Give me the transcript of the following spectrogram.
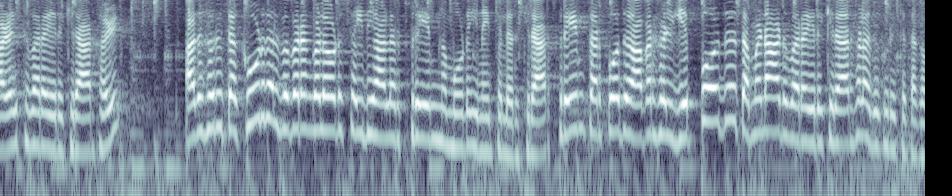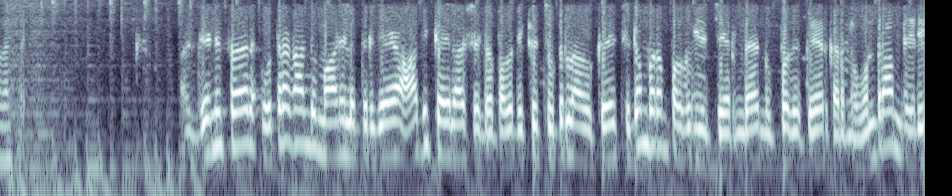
அழைத்து வர இருக்கிறார்கள். அது குறித்த கூடுதல் விவரங்களோடு செய்தியாளர் பிரேம் நம்மோடு இணைப்பில் இருக்கிறார். பிரேம் தற்போது அவர்கள் எப்போது தமிழ்நாடு வர இருக்கிறார்கள்? அது குறித்த தகவல்கள். ஜெனிஃபர் உத்தரகாண்ட் மாநிலத்திற்கு ஆதி கைலாஷ் என்ற பகுதிக்கு சுற்றுலாவுக்கு சிதம்பரம் பகுதியைச் சேர்ந்த முப்பது பேர் கடந்த ஒன்றாம் தேதி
